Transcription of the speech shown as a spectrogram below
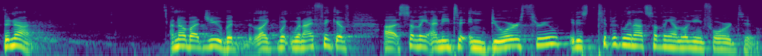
They're not. I know about you, but like when, when I think of uh, something I need to endure through, it is typically not something I'm looking forward to.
